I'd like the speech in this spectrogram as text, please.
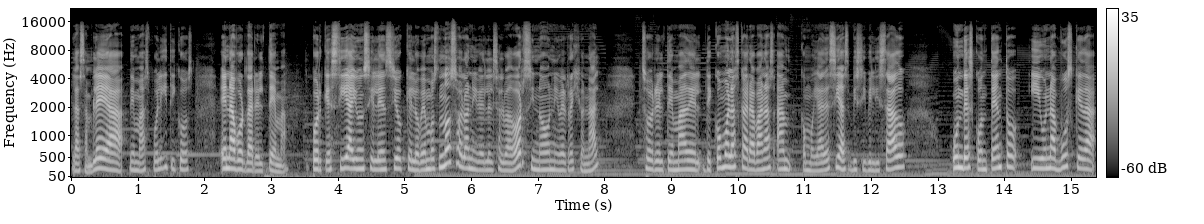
la asamblea, demás políticos, en abordar el tema. Porque sí hay un silencio que lo vemos no solo a nivel del Salvador, sino a nivel regional, sobre el tema de, de cómo las caravanas han, como ya decías, visibilizado un descontento y una búsqueda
